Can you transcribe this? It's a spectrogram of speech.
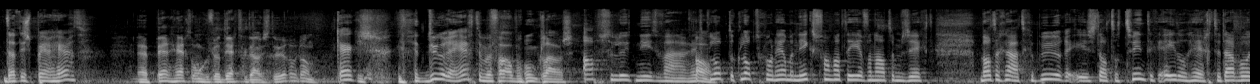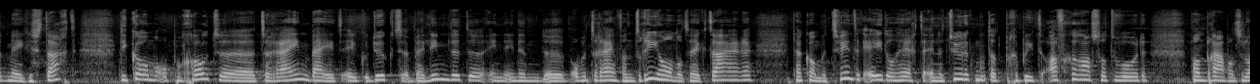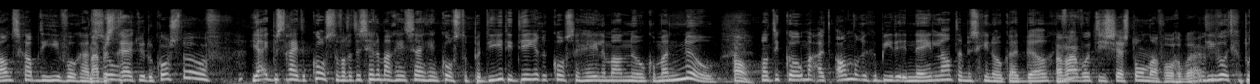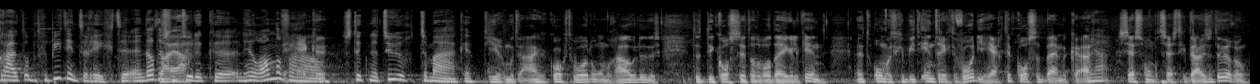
Dat is per hert? Eh, per hert ongeveer 30.000 euro dan. Kijk eens, dure herten, mevrouw Bronklaus. Absoluut niet waar. Het Oh. klopt, er klopt gewoon helemaal niks van wat de heer Van Hattem zegt. Wat er gaat gebeuren is dat er 20 edelherten, daar wordt mee gestart. Die komen op een groot eh, terrein bij het ecoduct bij Liemde... de- in, in een, eh, op een terrein van 300 hectare. Daar komen 20 edelherten. En natuurlijk moet dat gebied afgerasseld worden. Want Brabants Landschap die hiervoor gaat Maar bestrijdt u de kosten? Of? Ja, ik bestrijd de kosten, want het is helemaal geen, zijn geen kosten per dier. Die dieren kosten helemaal 0,0. Want die komen uit andere gebieden in Nederland en misschien ook uit België. Maar waar wordt die 6 ton dan voor gebruikt? Die wordt gebruikt om het gebied in te richten. En dat is Nou ja. natuurlijk eh, een heel ander verhaal. hekken. Stuk natuur te maken. Dieren moeten aangekocht worden, onderhouden. Dus de- die kosten zitten er wel degelijk in. Het, om het gebied in te richten voor die herten kost het bij elkaar Ja. 660.000 euro.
